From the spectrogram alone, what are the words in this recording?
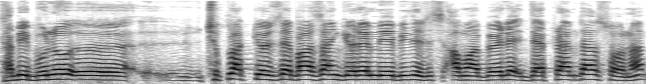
Tabii bunu e, çıplak gözle bazen göremeyebiliriz ama böyle depremden sonra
